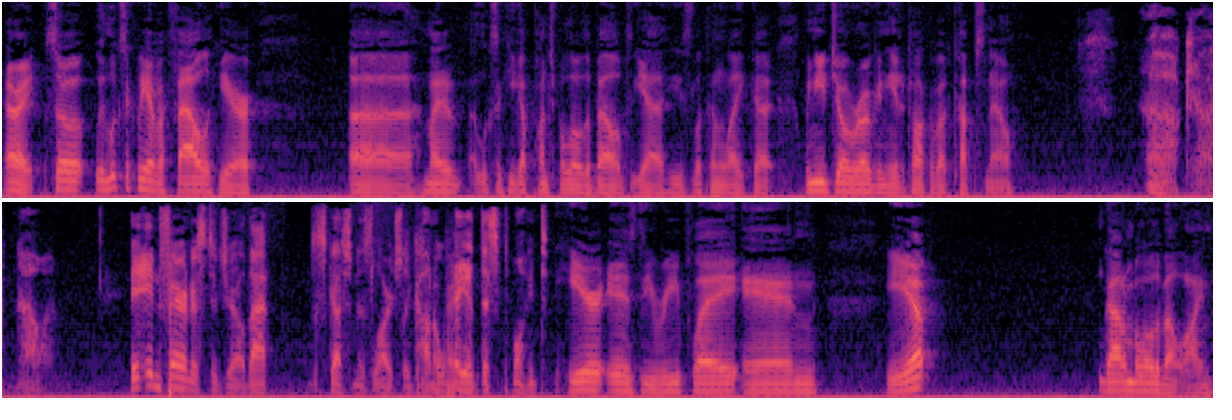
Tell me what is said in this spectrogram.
All right, so it looks like we have a foul here. Uh, might it looks like he got punched below the belt. Yeah, he's looking like uh, we need Joe Rogan here to talk about cups now. Oh God, no. In, in fairness to Joe, that discussion has largely gone away at this point. Here is the replay, and yep, got him below the belt line.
